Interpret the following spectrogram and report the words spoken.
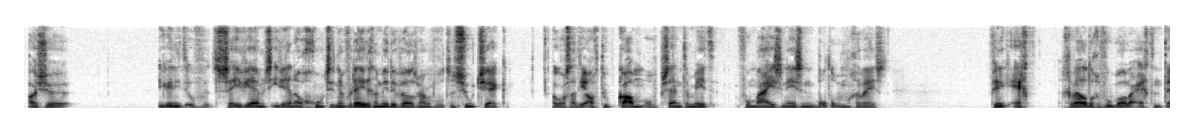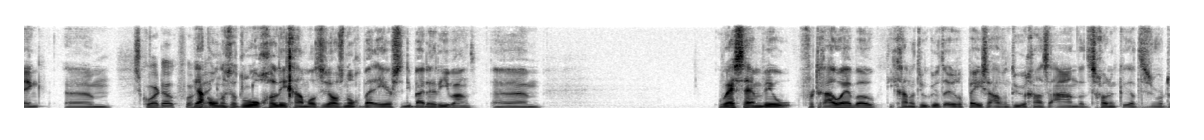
als je, ik weet niet of het CVM is iedereen al goed in een verdedigende middenveld, maar bijvoorbeeld een Soetjek, ook al staat hij af en toe kam op center mid, voor mij is ineens een bot op hem geweest. Vind ik echt geweldige voetballer, echt een tank. Ehm, Scoorde ook vorige ja, week. ondanks dat logge lichaam was hij alsnog bij de eerste die bij de rebound. Ehm West Ham wil vertrouwen hebben ook. Die gaan natuurlijk het Europese avontuur gaan ze aan. Dat is gewoon een, dat is, wordt,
